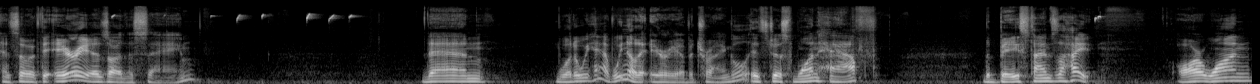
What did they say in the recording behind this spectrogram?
And so if the areas are the same, then what do we have? We know the area of a triangle. It's just 1 half the base times the height. R1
